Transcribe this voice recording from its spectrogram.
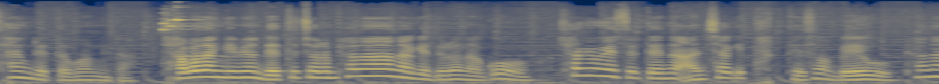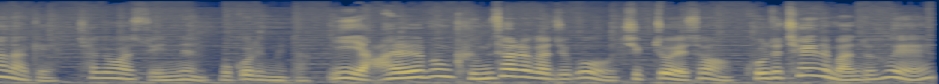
사용됐다고 합니다. 잡아당기면 네트처럼 편안하게 늘어나고 착용했을 때는 안착이 탁 돼서 매우 편안하게 착용할 수 있는 목걸이입니다. 이 얇은 금살을 가지고 직조해서 골드 체인을 만든 후에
